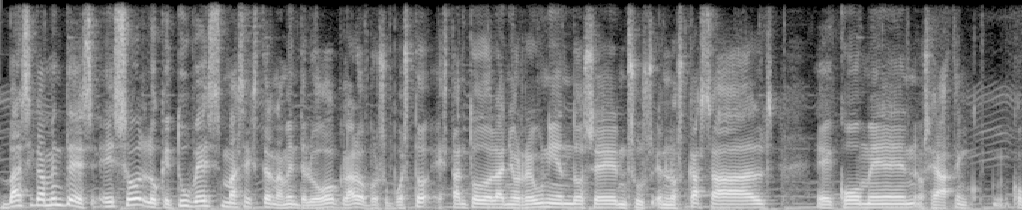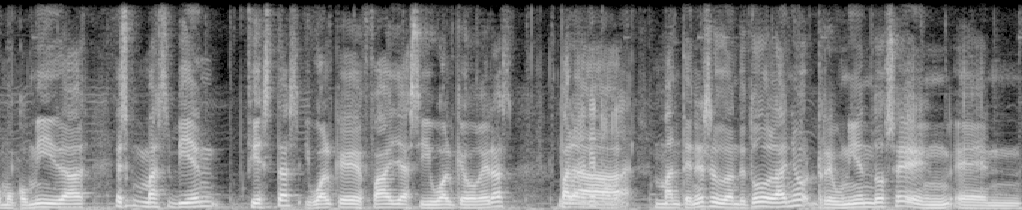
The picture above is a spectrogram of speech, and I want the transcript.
básicamente es eso lo que tú ves más externamente. Luego, claro, por supuesto, están todo el año reuniéndose en sus en los casals, eh, comen, o sea, hacen como comidas. Es más bien fiestas, igual que fallas igual que hogueras, que para todas. mantenerse durante todo el año reuniéndose en, en-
